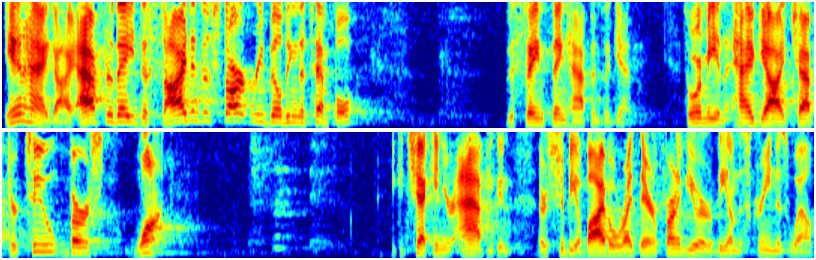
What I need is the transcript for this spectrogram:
in Haggai, after they decided to start rebuilding the temple, the same thing happens again. So, we're going to be in Haggai chapter 2, verse 1. You can check in your app. You can, there should be a Bible right there in front of you, or it'll be on the screen as well.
